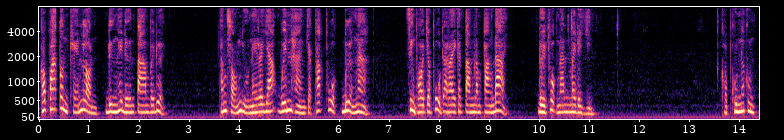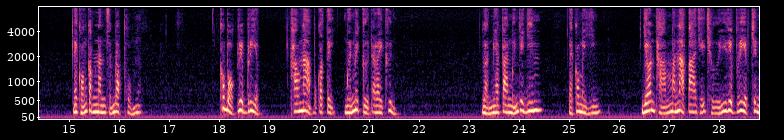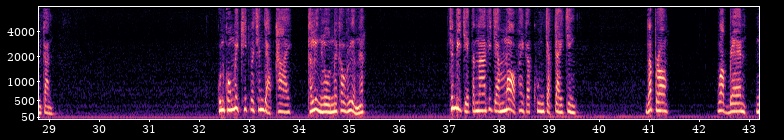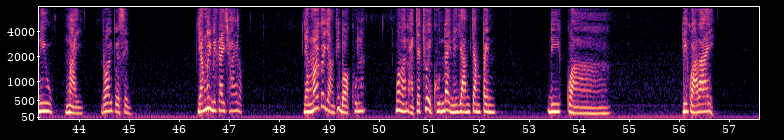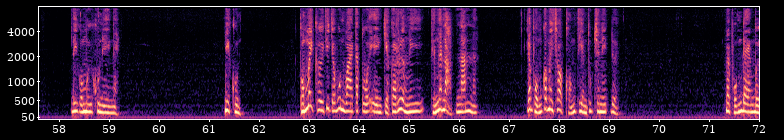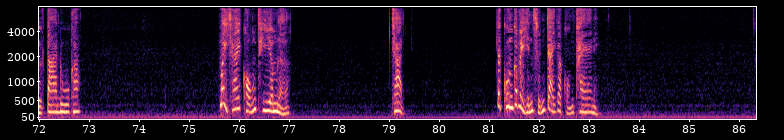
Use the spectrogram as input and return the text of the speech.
เขาคว้าต้นแขนหล่อนดึงให้เดินตามไปด้วย ทั้งสองอยู่ในระยะเว้นห่างจากพักพวกเบื้องหน้า ซึ่งพอจะพูดอะไรกันตามลำพังได้ โดยพวกนั้นไม่ได้ยิน ขอบคุณนะคุณ ในของกำนันสำหรับผมนะเขาบอกเรียบๆข้าวหน้าปกติเหมือนไม่เกิดอะไรขึ้น หล่อนมีอาการเหมือนจะยิ้ม แต่ก็ไม่ยิ้ม ย้อนถามมาหน้าตาเฉยๆ เรียบๆเช่นกัน คุณคงไม่คิดว่าฉันหยาบคายทะลึ่งโลนไม่เข้าเรื่องนะ ฉันมีเจตนาที่จะมอบให้กับคุณจากใจจริง รับรอง ว่าแบรนด์ นิว ใหม่ร้อยเปอร์เซ็นยังไม่มีใครใช้หรอก อย่างน้อยก็อย่างที่บอกคุณละว่ามันอาจจะช่วยคุณได้ในยามจำเป็น ดีกว่า ดีกว่าอะไร ดีกว่ามือคุณเองไง นี่คุณ ผมไม่เคยที่จะวุ่นวายกับตัวเองเกี่ยวกับเรื่องนี้ ถึงขนาดนั้นนะ และผมก็ไม่ชอบของเทียมทุกชนิดด้วย แม่ผมแดงเบิกตาดูครับไม่ใช้ของเทียมเหรอ ใช่ แต่คุณก็ไม่เห็นสนใจกับของแท้นี่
